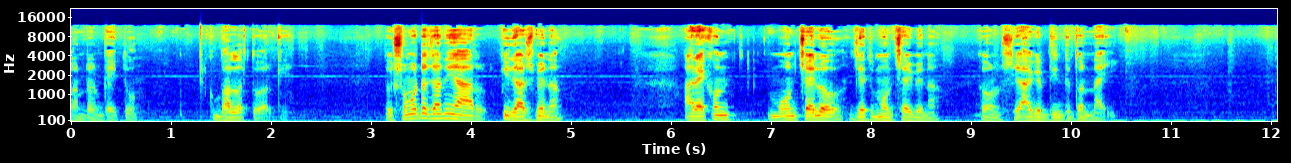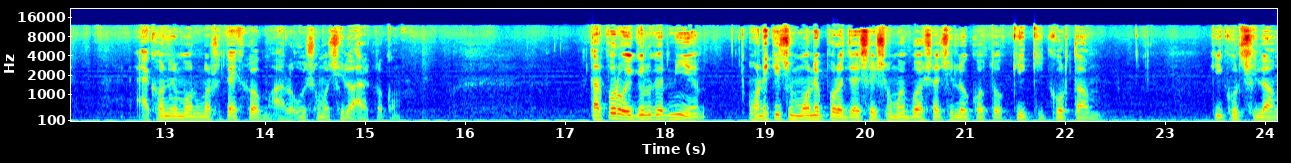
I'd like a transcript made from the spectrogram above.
গান টান গাইতো। খুব ভালো লাগতো আর কি। তো সময়টা জানি আর ফিরে আসবে না। আর এখন মন চাইলেও যেহেতু মন চাইবে না, কারণ সে আগের দিনটা তো নাই। এখনের মন সাথে একরকম আর ওই সময় ছিল আরেক রকম। তারপর ওইগুলোকে নিয়ে অনেক কিছু মনে পড়ে যায়, সেই সময় বয়সটা ছিল কত, কি কি করতাম। কি করছিলাম,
